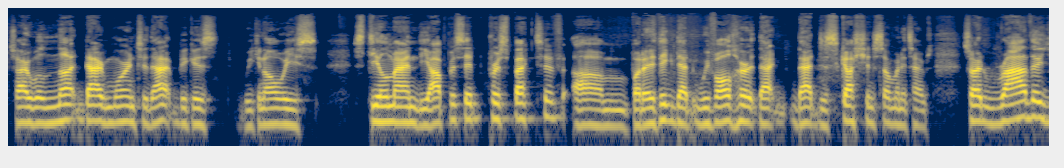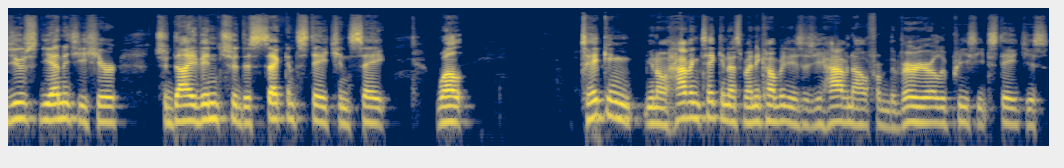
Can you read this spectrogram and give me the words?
So I will not dive more into that because we can always steelman the opposite perspective. Um, but I think that we've all heard that that discussion so many times. So I'd rather use the energy here to dive into the second stage and say, well, taking, you know, having taken as many companies as you have now from the very early pre-seed stages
